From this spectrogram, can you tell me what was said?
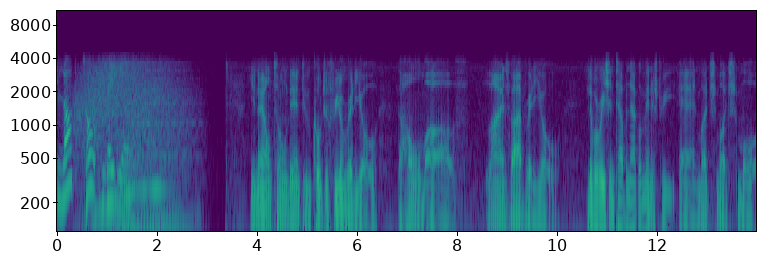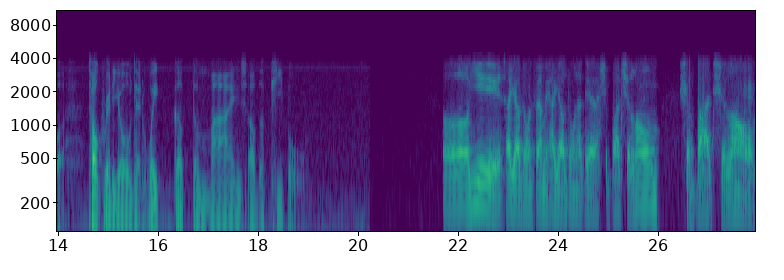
Blog Talk Radio. You're now tuned in to Culture Freedom Radio, the home of Lions Vibe Radio, Liberation Tabernacle Ministry, and much, much more. Talk radio that wake up the minds of the people. Oh yes, how y'all doing, family? How y'all doing out there? Shabbat shalom, Shabbat shalom.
